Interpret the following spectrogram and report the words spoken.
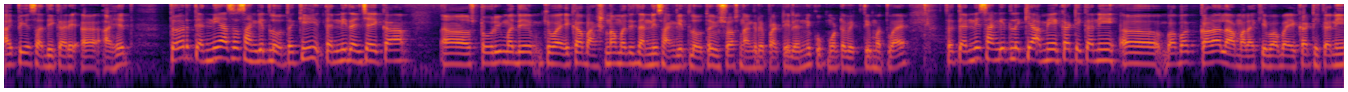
आय पी एस अधिकारी आहेत. तर त्यांनी असं सांगितलं होतं की त्यांनी त्यांच्या एका स्टोरीमध्ये किंवा एका भाषणामध्ये त्यांनी सांगितलं होतं. विश्वास नांगरे पाटील यांनी खूप मोठं व्यक्तिमत्व आहे. तर त्यांनी सांगितलं की आम्ही एका ठिकाणी बाबा कळालं आम्हाला की बाबा एका ठिकाणी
